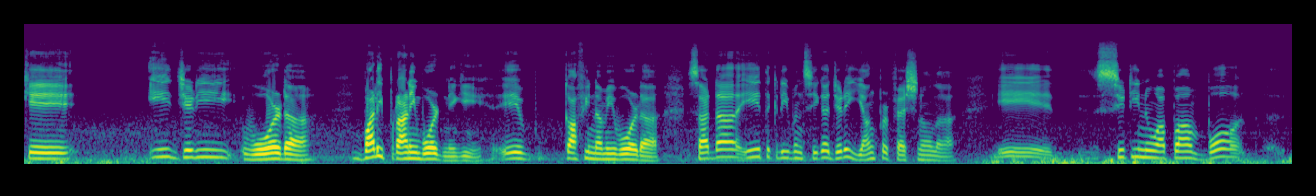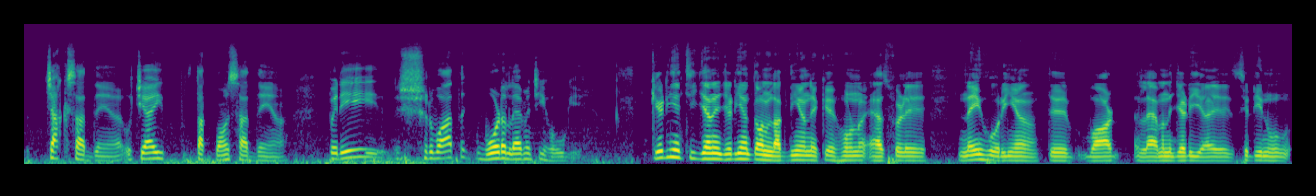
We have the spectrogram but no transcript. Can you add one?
ਕਿ ਇਹ ਜਿਹੜੀ ਵਾਰਡ ਆ ਬੜੀ ਪੁਰਾਣੀ ਵਾਰਡ ਨਹੀਂਗੀ ਇਹ ਕਾਫੀ ਨਵੀਂ ਵਾਰਡ ਆ। ਸਾਡਾ ਇਹ ਤਕਰੀਬਨ ਸੀਗਾ ਜਿਹੜੇ ਯੰਗ ਪ੍ਰੋਫੈਸ਼ਨਲ ਆ, ਇਹ ਸਿਟੀ ਨੂੰ ਆਪਾਂ ਬਹੁਤ ਚੱਕ ਸਕਦੇ ਆ ਉਚਾਈ ਤੱਕ ਪਹੁੰਚ ਸਕਦੇ ਆ ਪਰ ਇਹ ਸ਼ੁਰੂਆਤ ਵਾਰਡ 11 ਚ ਹੀ ਹੋਊਗੀ। ਕਿਹੜੀਆਂ ਚੀਜ਼ਾਂ ਨੇ ਜਿਹੜੀਆਂ ਤੁਹਾਨੂੰ ਲੱਗਦੀਆਂ ਨੇ ਕਿ ਹੁਣ ਇਸ ਵੇਲੇ ਨਹੀਂ ਹੋ ਰਹੀਆਂ ਤੇ ਵਾਰਡ 11 ਜਿਹੜੀ ਆ, ਇਹ ਸਿਟੀ ਨੂੰ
